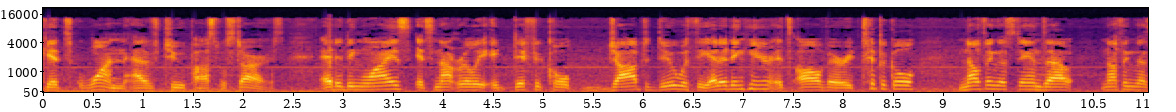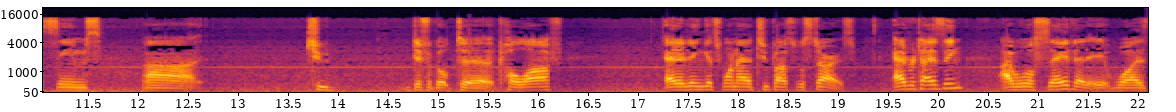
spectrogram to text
gets one out of two possible stars. Editing wise, it's not really a difficult job to do with the editing here. It's all very typical. Nothing that stands out, nothing that seems uh, too difficult to pull off. Editing gets one out of two possible stars. Advertising, I will say that it was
